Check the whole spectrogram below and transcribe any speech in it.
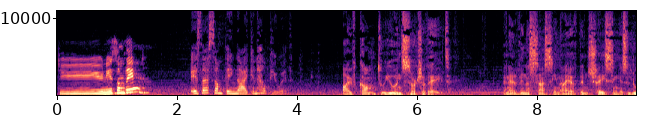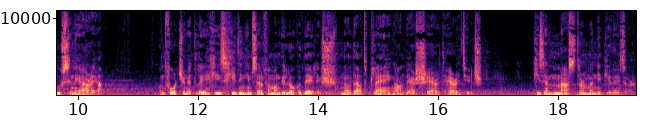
Do you need something? Is there something I can help you with? I've come to you in search of aid. An elven assassin I have been chasing is loose in the area. Unfortunately, he's hidden himself among the local Dalish, no doubt playing on their shared heritage. He's a master manipulator,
